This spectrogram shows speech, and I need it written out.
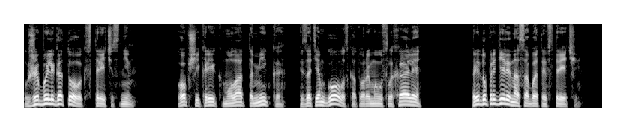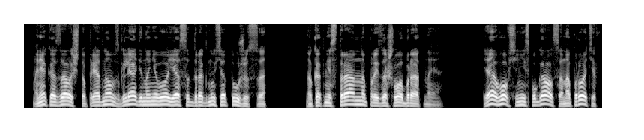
уже были готовы к встрече с ним. Общий крик Мулатта Микка и затем голос, который мы услыхали, предупредили нас об этой встрече. Мне казалось, что при одном взгляде на него я содрогнусь от ужаса, но, как ни странно, произошло обратное. Я вовсе не испугался, напротив,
